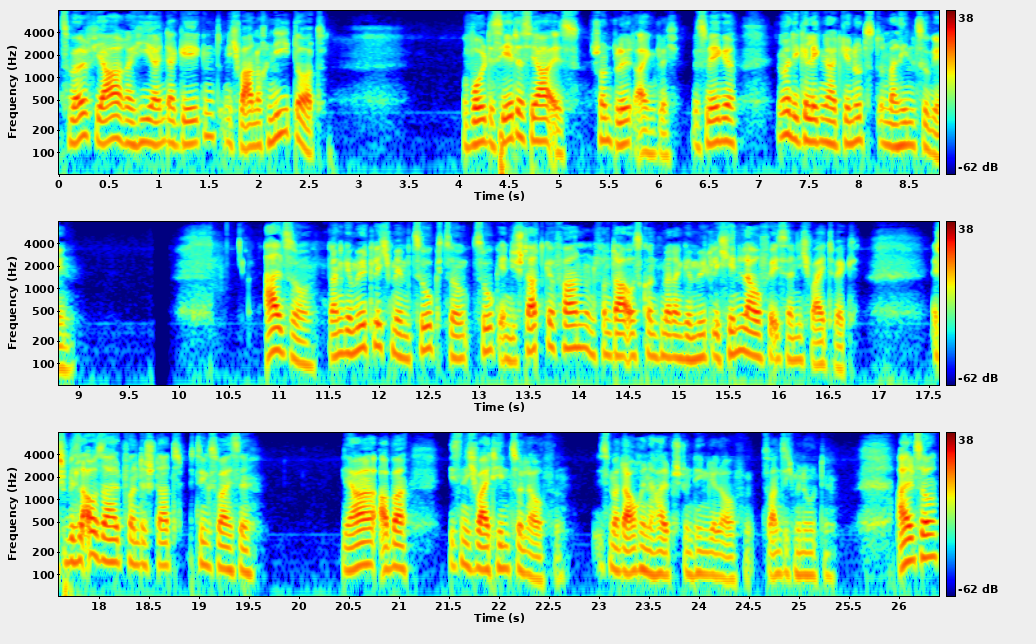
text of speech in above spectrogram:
zwölf Jahren hier in der Gegend und ich war noch nie dort. Obwohl das jedes Jahr ist. Schon blöd eigentlich. Deswegen immer die Gelegenheit genutzt, um mal hinzugehen. Also, dann gemütlich mit dem Zug zum Zug in die Stadt gefahren und von da aus konnten wir dann gemütlich hinlaufen, ist ja nicht weit weg. Ist ein bisschen außerhalb von der Stadt, beziehungsweise, ja, aber ist nicht weit hinzulaufen. Ist man da auch in einer halben Stunde hingelaufen, 20 Minuten. Also,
